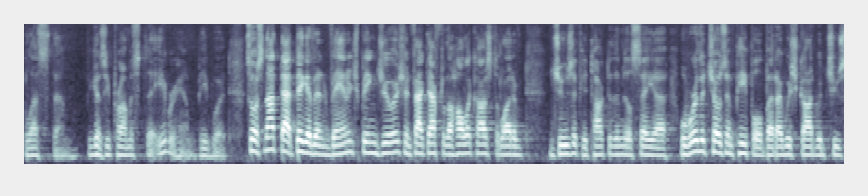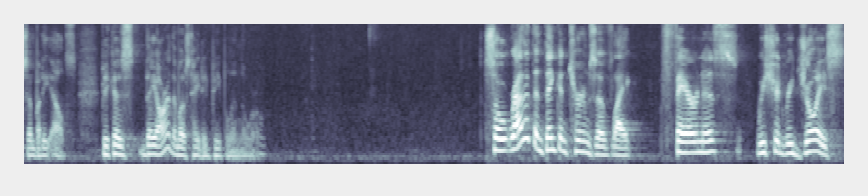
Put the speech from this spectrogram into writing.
bless them, because he promised to Abraham he would. So it's not that big of an advantage being Jewish. In fact, after the Holocaust, a lot of Jews, if you talk to them, they'll say, uh, Well, we're the chosen people, but I wish God would choose somebody else, because they are the most hated people in the world. So rather than think in terms of like fairness, we should rejoice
